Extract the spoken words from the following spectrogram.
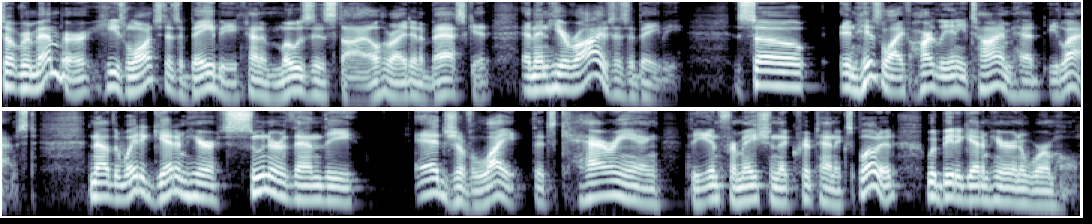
So remember, he's launched as a baby, kind of Moses style, right, in a basket, and then he arrives as a baby. So in his life, hardly any time had elapsed. Now, the way to get him here sooner than the edge of light that's carrying the information that Krypton exploded would be to get him here in a wormhole.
